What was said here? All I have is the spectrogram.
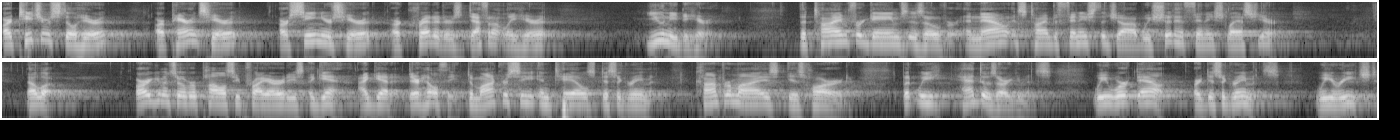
Our teachers still hear it, our parents hear it, our seniors hear it, our creditors definitely hear it. You need to hear it. The time for games is over, and now it's time to finish the job we should have finished last year. Now, look, arguments over policy priorities, again, I get it, they're healthy. Democracy entails disagreement. Compromise is hard, but we had those arguments. We worked out our disagreements. We reached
